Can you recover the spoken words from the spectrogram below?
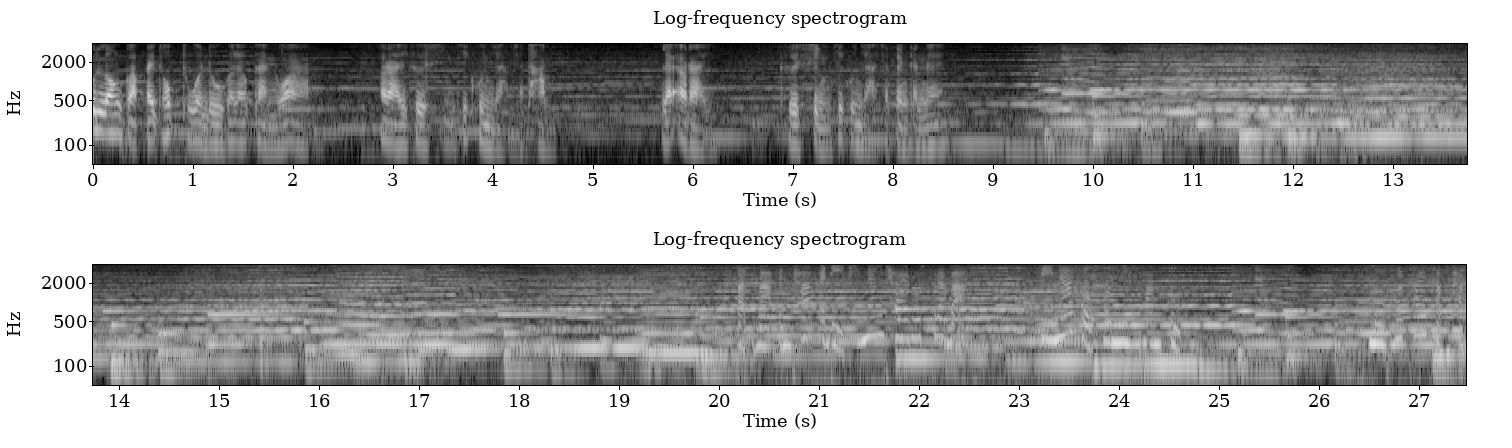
คุณลองกลับไปทบทวนดูก็แล้วกันว่า อะไรคือสิ่งที่คุณอยากจะทำและอะไรคือสิ่งที่คุณอยากจะเป็นกันแน่ ตัดมาเป็นภาพอดีตที่นั่งท้ายรถกระบะสีหน้าโสพลมีความสุข มือค่อยๆสัมผัส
